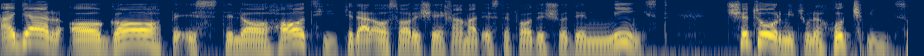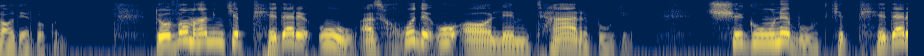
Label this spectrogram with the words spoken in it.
اگر آگاه به اصطلاحاتی که در آثار شیخ احمد استفاده شده نیست چطور می‌تونه حکمی صادر بکنه؟ دوم همین که پدر او از خود او عالمتر بوده. چگونه بود که پدر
